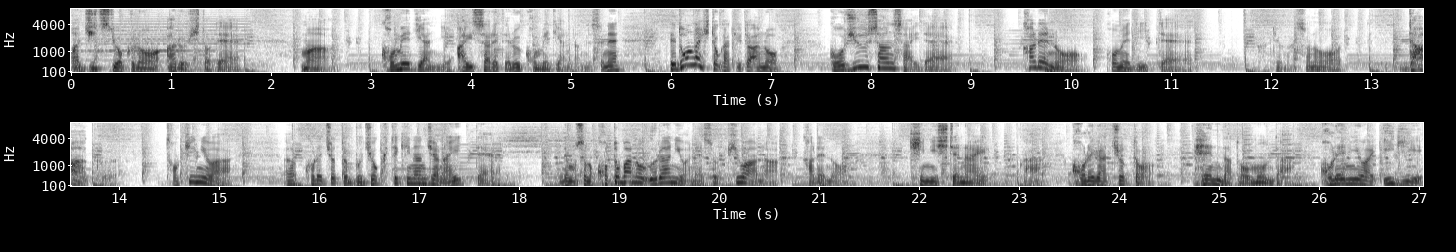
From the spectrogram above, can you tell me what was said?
まあ、実力のある人でまあコメディアンに愛されてるコメディアンなんですね。でどんな人かっていうとあの53歳で彼のコメディってなんていうかそのダーク。時にはあこれちょっと侮辱的なんじゃないって。でもその言葉の裏にはねそのピュアな彼の気にしてないとかこれがちょっと変だと思うんだ。これには意義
